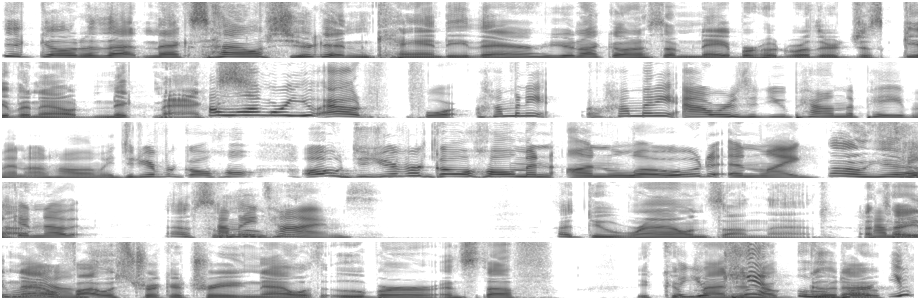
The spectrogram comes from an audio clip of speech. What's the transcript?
You go to that next house, you're getting candy there. You're not going to some neighborhood where they're just giving out knickknacks. How long were you out for? How many how many hours did you pound the pavement on Halloween? Did you ever go home? Oh, did you ever go home and unload and like Oh yeah, take another? absolutely. How many times? I do rounds on that. I tell you many now, if I was trick or treating now with Uber and stuff, you could You imagine how good I. You-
